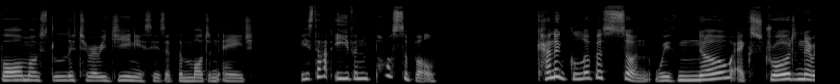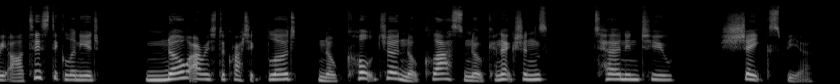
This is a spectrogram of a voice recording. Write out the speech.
foremost literary geniuses of the modern age? Is that even possible? Can a Glover's son with no extraordinary artistic lineage, no aristocratic blood, no culture, no class, no connections, turn into Shakespeare?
